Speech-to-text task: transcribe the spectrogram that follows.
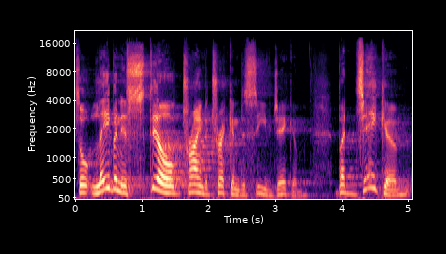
So Laban is still trying to trick and deceive Jacob. But Jacob,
